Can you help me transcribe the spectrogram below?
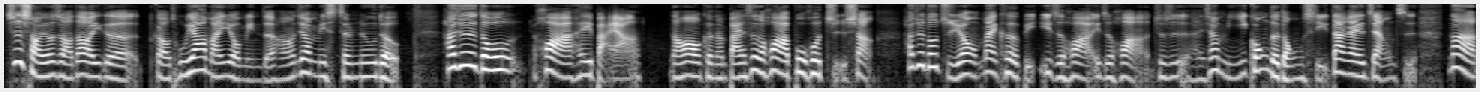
至少有找到一个搞涂鸦蛮有名的，好像叫 Mr. Noodle，他就是都画黑白啊，然后可能白色的画布或纸上。他就都只用麦克笔一直画，一直画，就是很像迷宫的东西，大概是这样子。那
